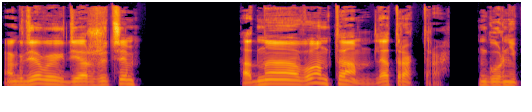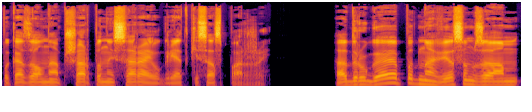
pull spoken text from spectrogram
А где вы их держите?» «Одна вон там, для трактора», — Гурни показал на обшарпанный сарай у грядки со спаржей. «А другая под навесом за ам...»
